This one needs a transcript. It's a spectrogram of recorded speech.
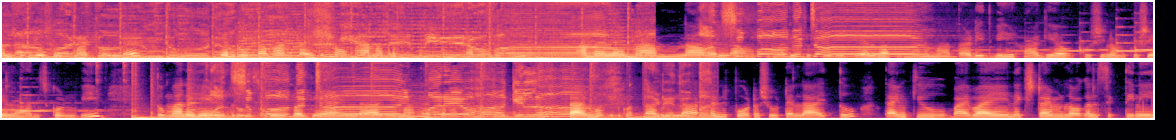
ಒಂದು ವಿಡಿಯೋ ಶೂಟ್ ಮಾಡಿಕೊಂಡೆ. ಎಲ್ಲರೂ ಊಟ ಮಾಡ್ತಾಯಿದ್ರು ನಾವು ಮ್ಯಾಮ್ ಹತ್ರ ಆಮೇಲೆ ಮ್ಯಾಮ್ ನಾವೆಲ್ಲ ಕೂಡಿದ್ವಿ. ತುಂಬಾ ಮಾತಾಡಿದ್ವಿ. ಹಾಗೆ ಅವ್ರ ಖುಷಿ ನಮ್ಮ ಖುಷಿ ಎಲ್ಲ ಹಂಚ್ಕೊಂಡ್ವಿ. ತುಂಬಾ ಹೇಳಿದ್ರು ಸ್ಕೂಲ್ ಬಗ್ಗೆ ಆ್ಯಂಡ್ ಹಾಗೆ ಮಾತಾಡ್ತಾ ಟೈಮ್ ಹೋಗಿದ್ದು ಗೊತ್ತಾಗಲಿಲ್ಲ. ಆ್ಯಂಡ್ ಫೋಟೋ ಶೂಟ್ ಎಲ್ಲ ಆಯಿತು. Thank you bye bye next time ಬ್ಲಾಗಲ್ಲಿ ಸಿಗ್ತೀನಿ.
